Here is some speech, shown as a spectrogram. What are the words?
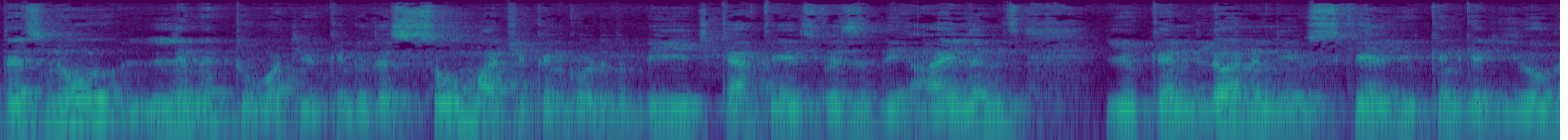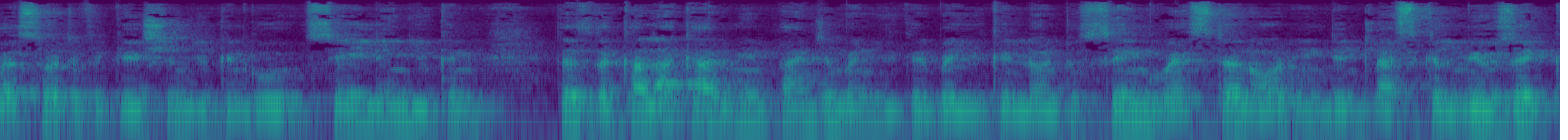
There's no limit to what you can do. There's so much. You can go to the beach cafes visit the islands. You can learn a new skill. You can get yoga certification. You can go sailing. You can there's the Kala Academy in Panjaman you can where you can learn to sing western or Indian classical music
